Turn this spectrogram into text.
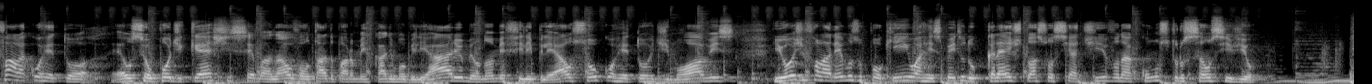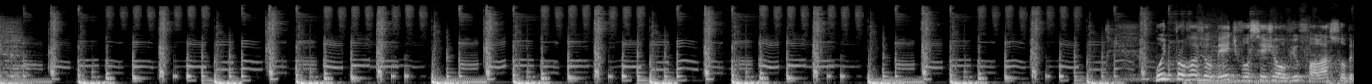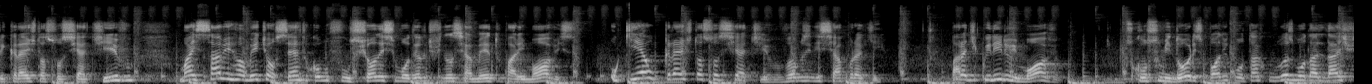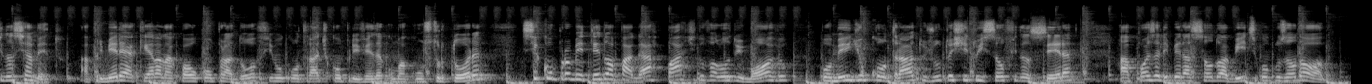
Fala corretor, é o seu podcast semanal voltado para o mercado imobiliário. Meu nome é Felipe Leal, sou corretor de imóveis e hoje falaremos um pouquinho a respeito do crédito associativo na construção civil. Muito provavelmente você já ouviu falar sobre crédito associativo, mas sabe realmente ao certo como funciona esse modelo de financiamento para imóveis? O que é o crédito associativo? Vamos iniciar por aqui. Para adquirir um imóvel, os consumidores podem contar com duas modalidades de financiamento. A primeira é aquela na qual o comprador firma um contrato de compra e venda com uma construtora, se comprometendo a pagar parte do valor do imóvel por meio de um contrato junto à instituição financeira após a liberação do habite e conclusão da obra.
